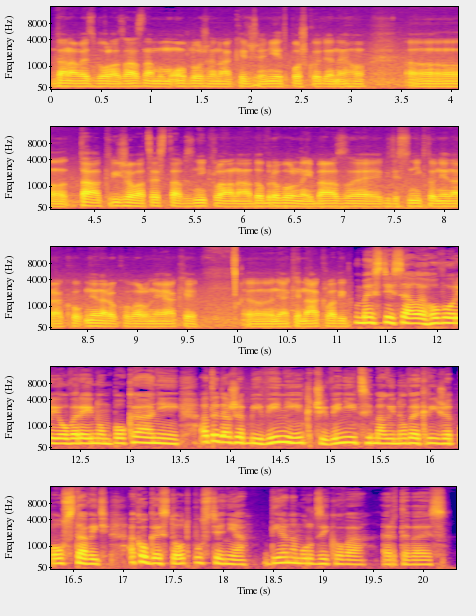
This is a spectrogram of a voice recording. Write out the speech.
Daná vec bola záznamom odložená, keďže nie je poškodeného. E, tá krížová cesta vznikla na dobrovoľnej báze, kde si nikto nenarokoval nejaké e, nejaké náklady. V meste sa ale hovorí o verejnom pokání, a teda, že by viník či viníci mali nové kríže postaviť ako gesto odpustenia. Diana Murdziková, RTVS.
